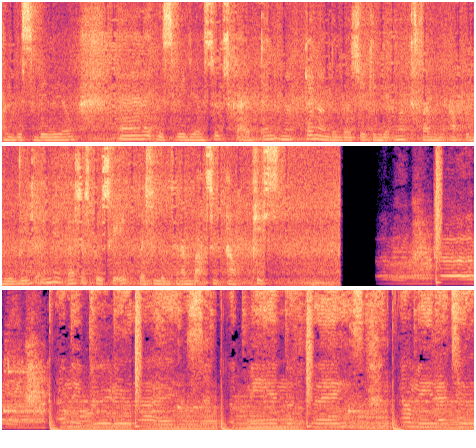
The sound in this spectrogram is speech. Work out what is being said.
on this video and like this video subscribe and turn on the bell so you can get notified when I upload new video. And yeah guys just basically it. Press the button unboxing out. Peace. Tell me Tell me that you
